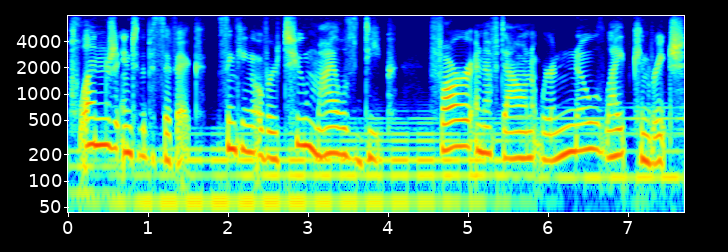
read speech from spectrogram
plunge into the Pacific, sinking over two miles deep, far enough down where no light can reach,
